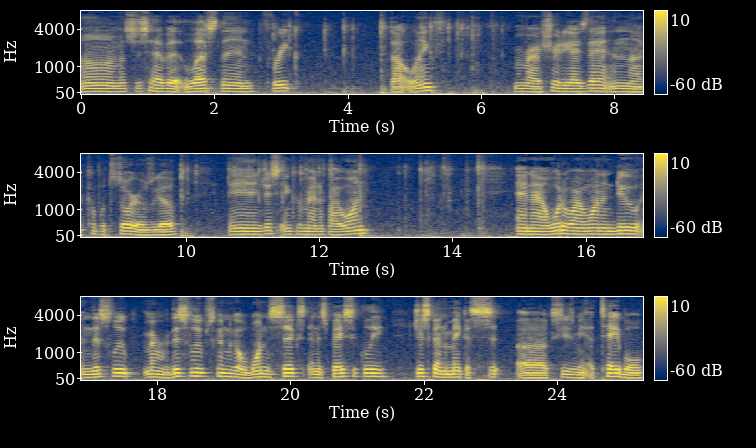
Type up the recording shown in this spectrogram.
um let's just have it less than freak dot length. Remember I showed you guys that in a couple tutorials ago. And just increment it by one and now what do I want to do in this loop? Remember this loop's gonna go 1 to 6 and it's basically just gonna make a uh, excuse me a table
